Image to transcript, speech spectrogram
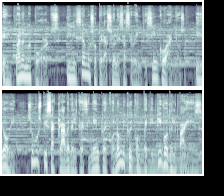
En Panama Ports iniciamos operaciones hace 25 años y hoy somos pieza clave del crecimiento económico y competitivo del país,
